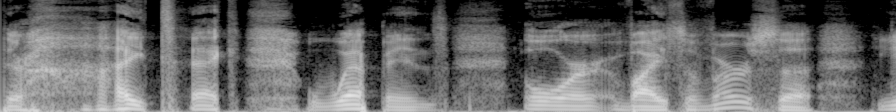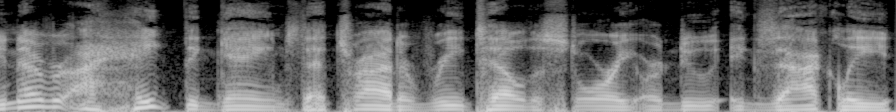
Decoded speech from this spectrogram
their high-tech weapons, or vice versa. You never. I hate the games that try to retell the story or do exactly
